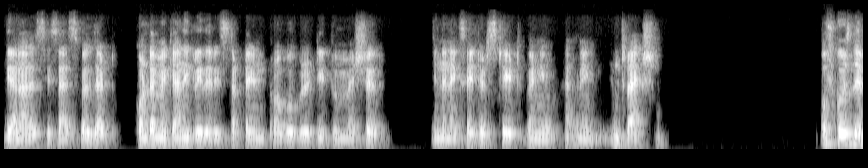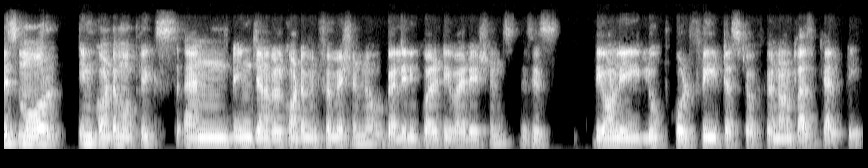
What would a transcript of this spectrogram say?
the analysis as well that quantum mechanically there is certain probability to measure in an excited state when you have an interaction. Of course, there is more in quantum optics and in general quantum information now, Bell inequality violations. This is the only loophole-free test of non-classicality.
